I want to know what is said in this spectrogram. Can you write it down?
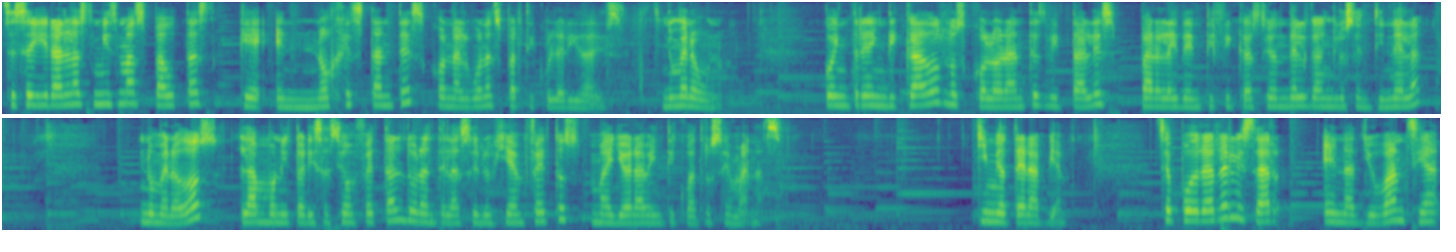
Se seguirán las mismas pautas que en no gestantes con algunas particularidades. Número 1. Contraindicados los colorantes vitales para la identificación del ganglio centinela, Número 2. La monitorización fetal durante la cirugía en fetos mayor a 24 semanas. Quimioterapia. Se podrá realizar en adyuvancia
